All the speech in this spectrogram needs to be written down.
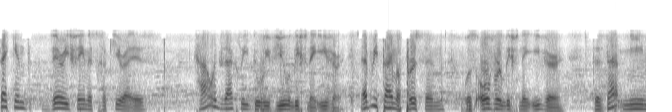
Second very famous Hakira is how exactly do we view Lifnei Iver? Every time a person was over Lifnei Iver, does that mean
